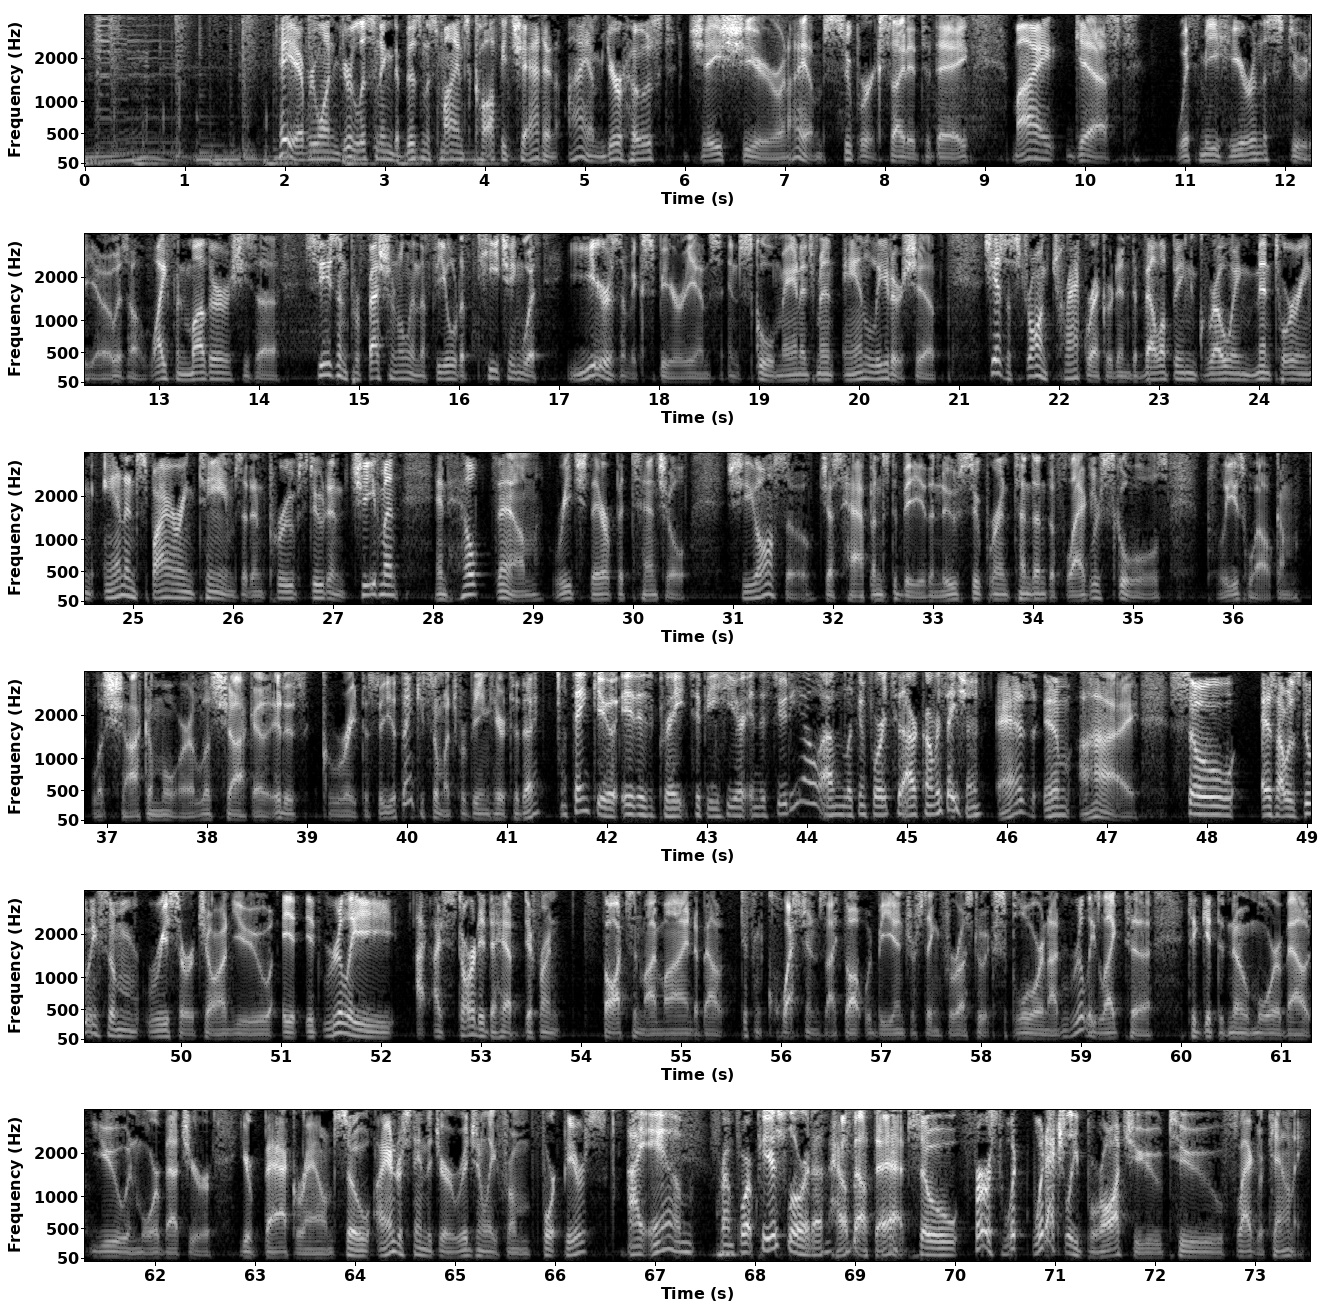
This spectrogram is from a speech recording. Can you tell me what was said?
Hey everyone, you're listening to Business Minds Coffee Chat, and I am your host, Jay Shear, and I am super excited today. My guest with me here in the studio is a wife and mother. She's a seasoned professional in the field of teaching with years of experience in school management and leadership. She has a strong track record in developing, growing, mentoring, and inspiring teams that improve student achievement and help them reach their potential. She also just happens to be the new superintendent of Flagler Schools. Please welcome LaShakia Moore. LaShakia, it is great to see you. Thank you so much for being here today. Thank you. It is great to be here in the studio. I'm looking forward to our conversation. As am I. So, as I was doing some research on you, it, it really, I, I started to have different thoughts in my mind about different questions I thought would be interesting for us to explore, and I'd really like to to get to know more about you and more about your your background. So I understand that you're originally from Fort Pierce. I am from Fort Pierce, Florida. How about that? So first, what what actually brought you to Flagler County?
